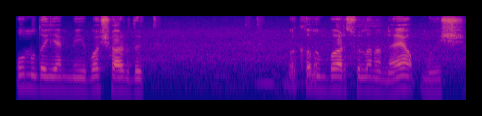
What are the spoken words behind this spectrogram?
Onu da yenmeyi başardık. Bakalım Barcelona ne yapmış?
